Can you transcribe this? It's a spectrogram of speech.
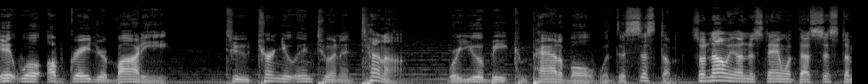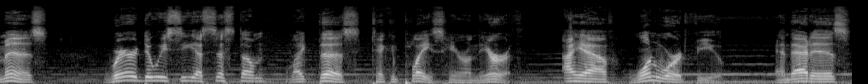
it will upgrade your body to turn you into an antenna where you'll be compatible with this system. So now we understand what that system is. Where do we see a system like this taking place here on the Earth? I have one word for you, and that is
